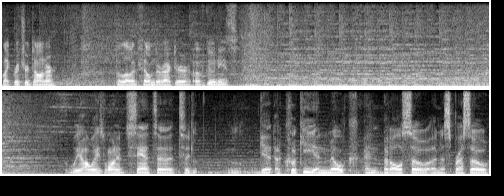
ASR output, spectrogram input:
Like Richard Donner, beloved film director of Goonies. We always wanted Santa to get a cookie and milk, and but also an espresso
